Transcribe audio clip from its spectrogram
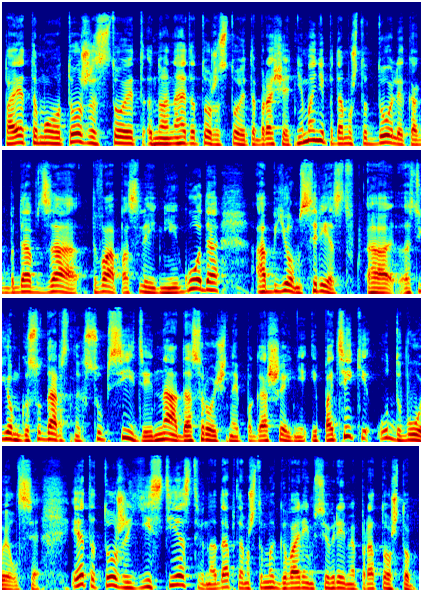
Поэтому тоже стоит, но на это тоже стоит обращать внимание, потому что доля, как бы, да, за два последние года объем средств, э, объем государственных субсидий на досрочное погашение ипотеки удвоился. Это тоже естественно, да, потому что мы говорим все время про то, что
